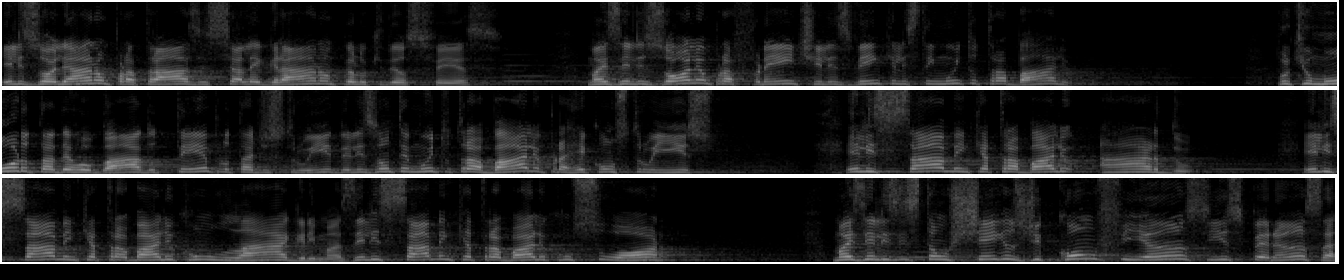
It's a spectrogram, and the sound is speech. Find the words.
eles olharam para trás e se alegraram pelo que Deus fez, mas eles olham para frente e eles veem que eles têm muito trabalho. Porque o muro está derrubado, o templo está destruído, eles vão ter muito trabalho para reconstruir isso. Eles sabem que é trabalho árduo, eles sabem que é trabalho com lágrimas, eles sabem que é trabalho com suor mas eles estão cheios de confiança e esperança,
